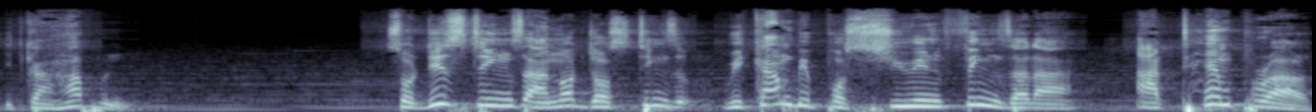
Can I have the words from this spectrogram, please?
It can happen. So these things are not just things, we can't be pursuing things that are, are temporal.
